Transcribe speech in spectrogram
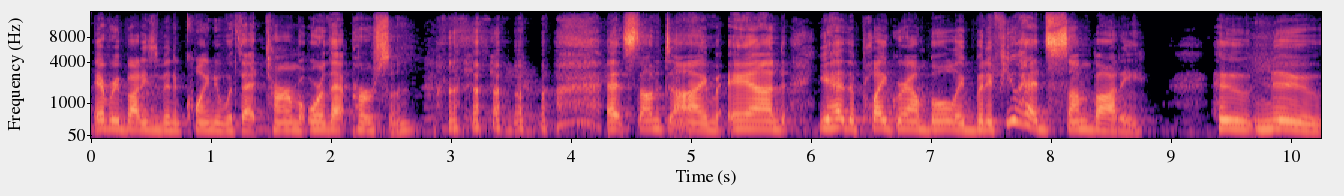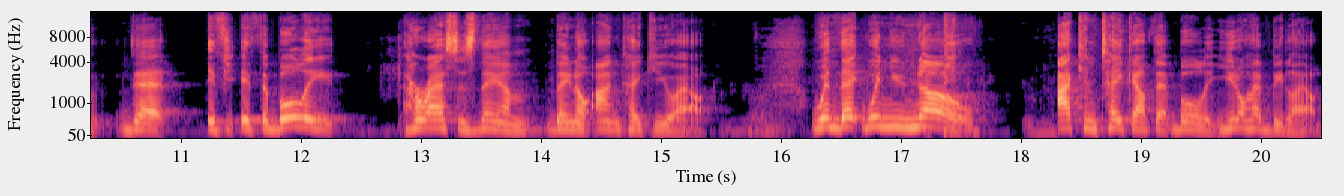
Everybody's been acquainted with that term or that person at some time. And you had the playground bully, but if you had somebody who knew that if, if the bully harasses them, they know I can take you out. When, they, when you know I can take out that bully, you don't have to be loud.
